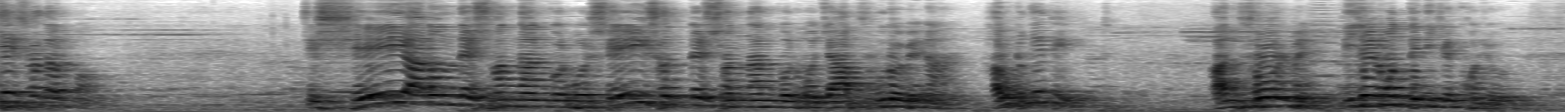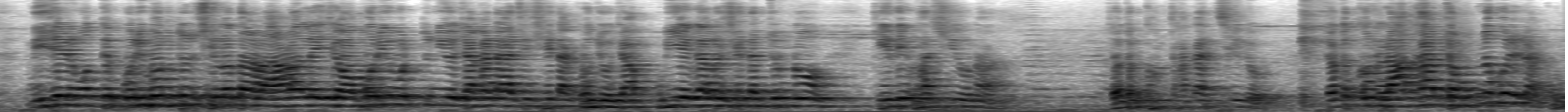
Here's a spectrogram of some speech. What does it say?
সেই সধর্ম যে সেই আনন্দের সন্ধান করব, সেই সত্যের সন্ধান করব, যা ফুরবে না। How to get it unfoldment নিজের মধ্যে নিজে খোঁজো। নিজের মধ্যে পরিবর্তনশীলতার আড়ালে যে অপরিবর্তনীয় জায়গাটা আছে সেটা খোঁজো। যা পুড়িয়ে গেল সেটার জন্য কেঁদে ভাসিও না। যতক্ষণ থাকার ছিল, যতক্ষণ রাখার যত্ন করে রাখো,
